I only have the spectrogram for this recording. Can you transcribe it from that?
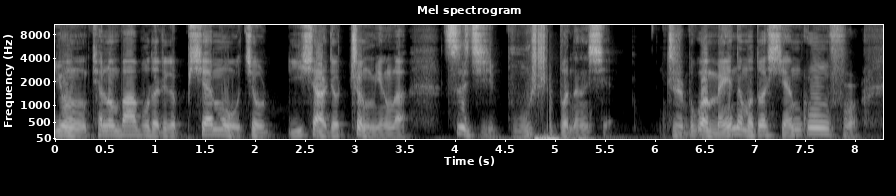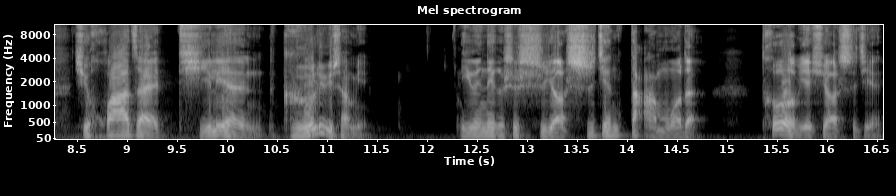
用《天龙八部》的这个篇目，就一下就证明了自己不是不能写，只不过没那么多闲工夫去花在提炼格律上面。因为那个是需要时间打磨的，特别需要时间。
